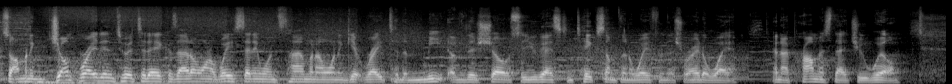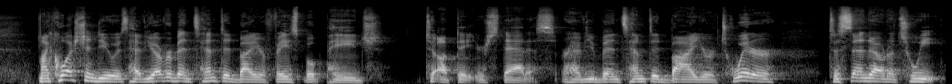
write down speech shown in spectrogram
So I'm to jump right into it today because I don't want to waste anyone's time and I want to get right to the meat of this show so you guys can take something away from this right away. And I promise that you will. My question to you is Have you ever been tempted by your Facebook page to update your status? Or have you been tempted by your Twitter to send out a tweet?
